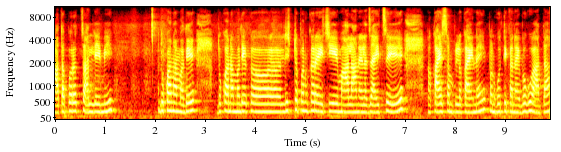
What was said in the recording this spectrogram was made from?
आता परत चालले मी. दुकानामध्ये दुकानामध्ये क लिस्ट पण करायची आहे माल आणायला जायचं आहे काय संपलं काय नाही पण होती का नाही बघू आता.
